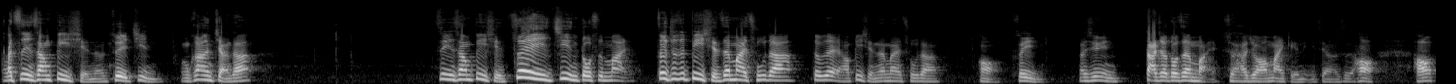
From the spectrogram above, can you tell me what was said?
那自营商避险呢？最近我们刚才讲的，自营商避险最近都是卖，这就是避险在卖出的啊，对不对？好，避险在卖出的啊，哦，所以那是因为大家都在买，所以他就要卖给你这样子哈。好，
